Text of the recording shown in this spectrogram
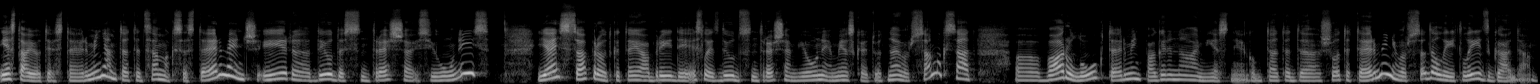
iestājoties termiņam, tad samaksas termiņš ir 23. jūnijas. Ja es saprotu, ka tajā brīdī es līdz 23. jūnijam ieskaitot nevaru samaksāt, varu lūgt termiņu pagarinājumu iesniegumu. Tātad šo te termiņu var sadalīt līdz gadam.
